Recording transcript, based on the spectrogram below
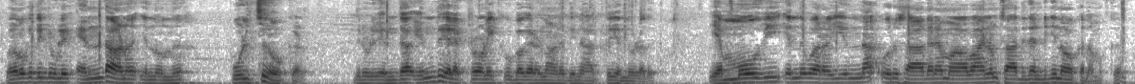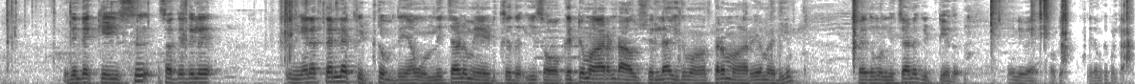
അപ്പോൾ നമുക്ക് ഇതിന്റെ ഉള്ളിൽ എന്താണ് എന്നൊന്ന് പൊളിച്ച് നോക്കുകയാണ് ഇതിന്റെ ഉള്ളിൽ എന്താ എന്ത് ഇലക്ട്രോണിക് ഉപകരണമാണ് ഇതിനകത്ത് എന്നുള്ളത്. എം ഒ വി എന്ന് പറയുന്ന ഒരു സാധനമാവാനും സാധ്യത ഉണ്ടെങ്കിൽ നോക്കാം നമുക്ക്. ഇതിന്റെ കേസ് സത്യത്തിൽ ഇങ്ങനെ തന്നെ കിട്ടും. ഇത് ഞാൻ ഒന്നിച്ചാണ് മേടിച്ചത്. ഈ സോക്കറ്റ് മാറേണ്ട ആവശ്യമില്ല. ഇത് മാത്രം മാറിയാൽ മതി. പക്ഷേ ഇത് ഒന്നിച്ചാണ് കിട്ടിയത്. എനിവേ ഓക്കെ ഇത് നമുക്ക് പൊളിക്കാം.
